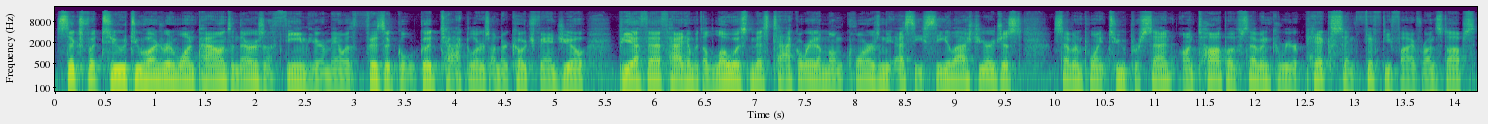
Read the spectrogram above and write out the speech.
Six foot two, 201 pounds, and there's a theme here, man, with physical, good tacklers under Coach Fangio. PFF had him with the lowest missed tackle rate among corners in the SEC last year, just 7.2%, on top of seven career picks and 55 run stops.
